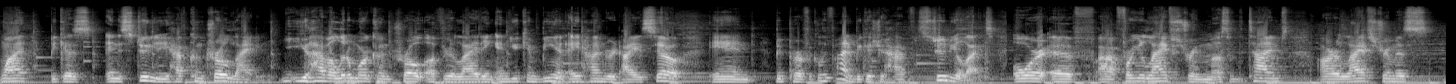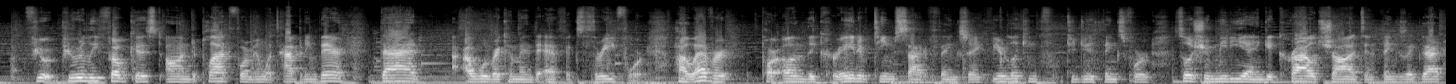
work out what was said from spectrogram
Why? Because in the studio you have control lighting. You have a little more control of your lighting and you can be an 800 ISO and be perfectly fine because you have studio lights. Or if uh, for your live stream, most of the times our live stream is purely focused on the platform and what's happening there, that I would recommend the FX3 for. However, part on the creative team side of things. So if you're looking for, to do things for social media and get crowd shots and things like that,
